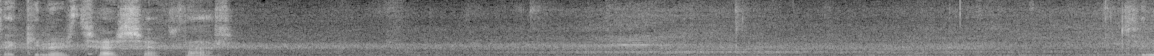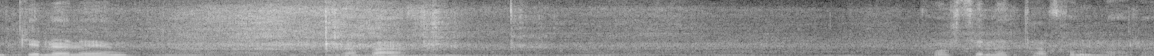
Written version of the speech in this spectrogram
Buradakiler çarşaflar. Şimdi gelelim tabak. Porselen takımları.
